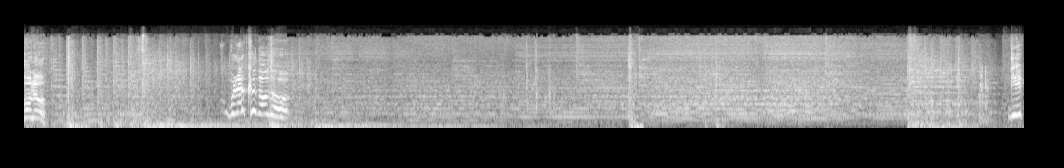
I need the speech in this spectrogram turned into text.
Onu! Bırakın onu. Deyip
